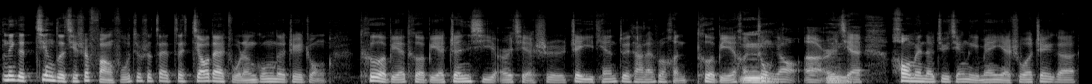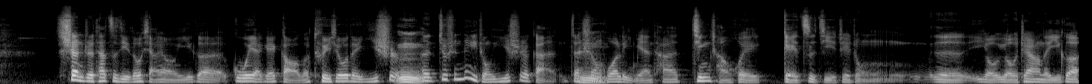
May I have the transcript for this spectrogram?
那个镜子其实仿佛就是在在交代主人公的这种特别特别珍惜，而且是这一天对他来说很特别很重要，呃，而且后面的剧情里面也说这个。甚至他自己都想有一个姑爷给搞个退休的仪式，嗯呃，就是那种仪式感，在生活里面，他经常会给自己这种，呃，有有这样的一个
